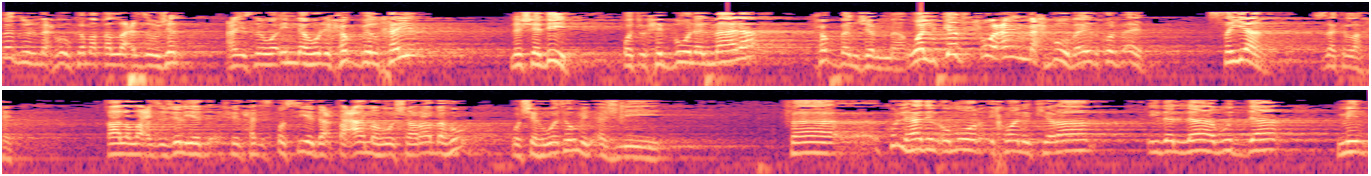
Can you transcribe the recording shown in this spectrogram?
بذل المحبوب كما قال الله عز وجل عن إسلام وإنه لحب الخير لشديد وتحبون المال حبا جما. والكف عن المحبوب يدخل في الصيام جزاك الله خير. قال الله عز وجل في الحديث القدسي يدع طعامه وشرابه وشهوته من أجلي. فكل هذه الأمور إخواني الكرام إذا لا بد من,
